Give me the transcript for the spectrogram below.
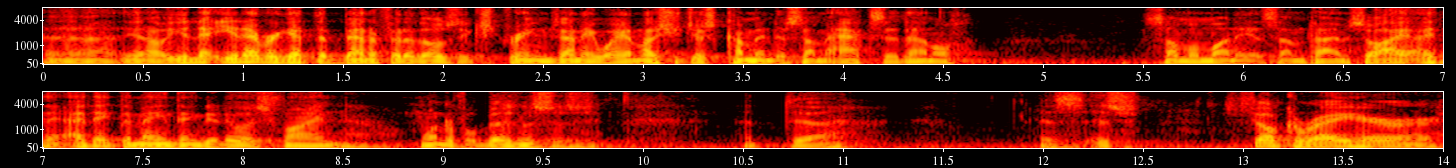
uh, you know, you, ne- you never get the benefit of those extremes anyway unless you just come into some accidental sum of money at some time. So I I think the main thing to do is find wonderful businesses. Uh, is Phil Carret here?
